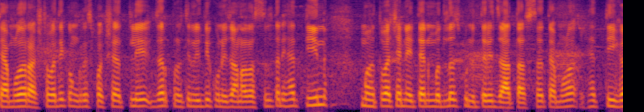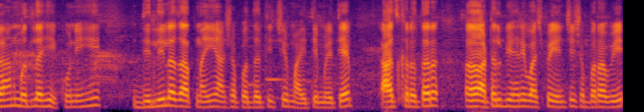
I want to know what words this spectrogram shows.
त्यामुळं राष्ट्रवादी काँग्रेस पक्षातले जर प्रतिनिधी कोणी जाणार असेल तर ह्या तीन महत्त्वाच्या नेत्यांमधलंच कुणीतरी जात असतं. त्यामुळं ह्या तिघांमधलंही कोणीही दिल्लीला जात नाही अशा पद्धतीची माहिती मिळते आज खरं तर अटल बिहारी वाजपेयी यांची शंभरावी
